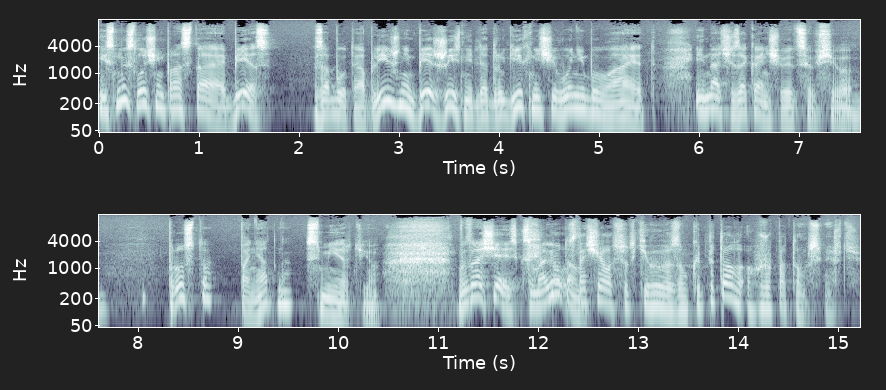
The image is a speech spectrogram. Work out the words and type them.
И смысл очень простая. Без заботы о ближнем, без жизни для других ничего не бывает. Иначе заканчивается все просто понятно, смертью. Возвращаясь к самолетам... Ну, сначала все-таки вывозом капитала, а уже потом смертью.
